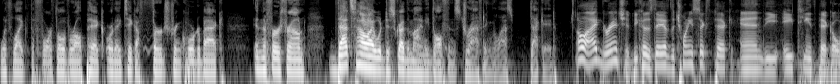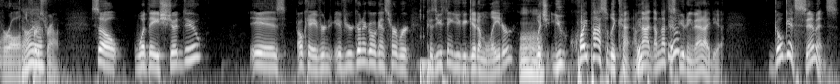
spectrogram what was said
with like the fourth overall pick, or they take a third string quarterback in the first round. That's how I would describe the Miami Dolphins drafting the last decade. Oh, I grant you because they have the 26th pick and the 18th pick overall in the Oh, first yeah. round. So what they should do is okay if you're if you're going to go against Herbert because you think you could get him later, uh-huh. which you quite possibly can. I'm not I'm not disputing that idea. Go get Simmons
